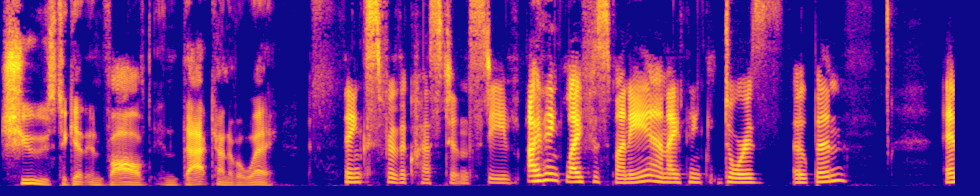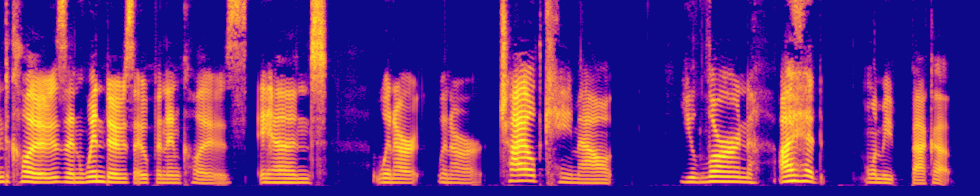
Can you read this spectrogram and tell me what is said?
choose to get involved in that kind of a way? Thanks for the question, Steve. I think life is funny and I think doors open and close and windows open and close. And when our when our child came out, you learn I had let me back up.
